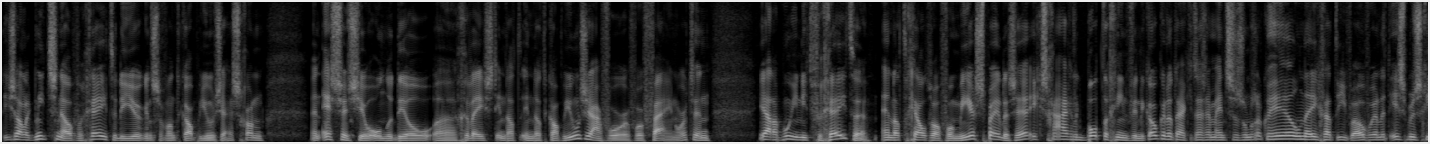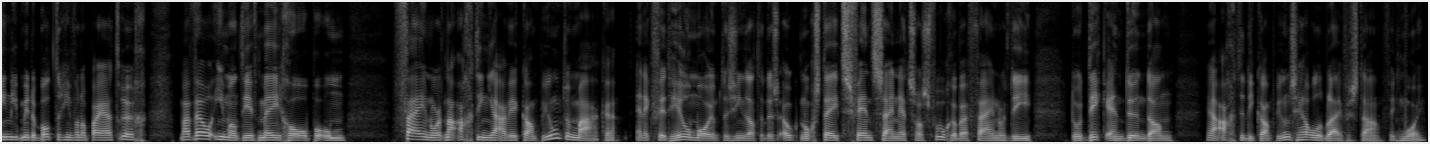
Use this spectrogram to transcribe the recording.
die zal ik niet snel vergeten. Die Jurgensen van het kampioensjaar is gewoon een essentieel onderdeel eh, geweest in dat, in dat kampioensjaar voor, voor Feyenoord. En ja, dat moet je niet vergeten. En dat geldt wel voor meer spelers. Hè. Ik scha eigenlijk Bottegien, vind ik ook inderdaad. Daar zijn mensen soms ook heel negatief over. En het is misschien niet meer de Bottegien van een paar jaar terug. Maar wel iemand die heeft meegeholpen om Feyenoord na 18 jaar weer kampioen te maken. En ik vind het heel mooi om te zien dat er dus ook nog steeds fans zijn, net zoals vroeger bij Feyenoord, die door dik en dun dan ja, achter die kampioenshelden blijven staan. Vind ik mooi.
